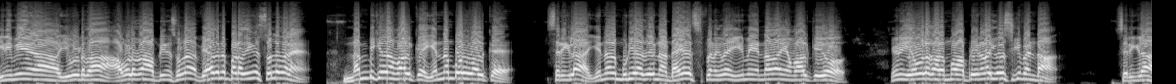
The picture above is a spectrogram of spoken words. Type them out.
இனிமே இவ்வளோ தான் அவ்வளோதான் அப்படின்னு சொல்ல வேதனைப்படாதீங்க சொல்ல வரேன். நம்பிக்கை தான் வாழ்க்கை எண்ணம் போல் வாழ்க்கை. சரிங்களா? என்னால் முடியாது நான் டயாலிசிஸ் பண்ணுறேன் இனிமேல் என்னதான் என் வாழ்க்கையோ? இன்னும் எவ்வளோ காலமோ? அப்படின்லாம் யோசிக்க வேண்டாம். சரிங்களா?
